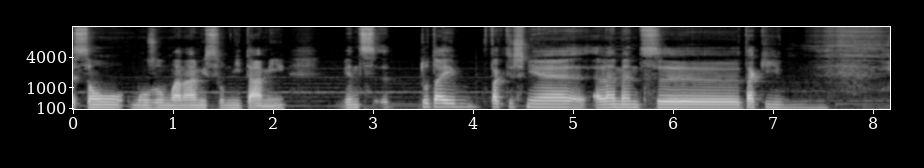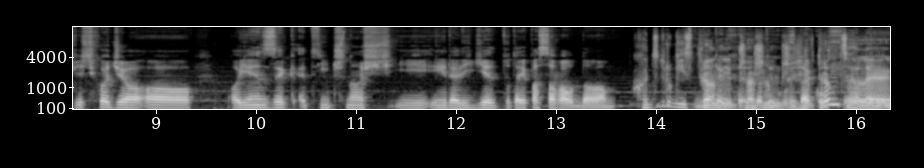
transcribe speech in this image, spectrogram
są muzułmanami, sunnitami, więc tutaj faktycznie element y, taki, jeśli chodzi o, o, o język, etniczność i, i, religię, tutaj pasował do. Choć z drugiej strony, tych, przepraszam, że się wtrącę, ale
